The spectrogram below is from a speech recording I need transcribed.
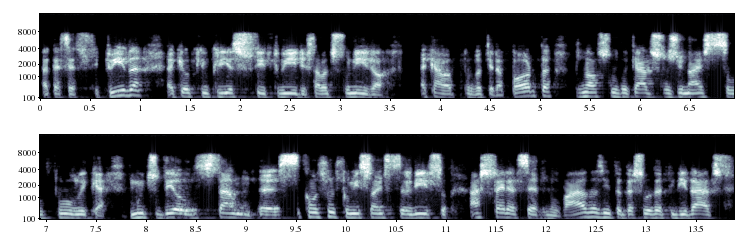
até ser substituída. Aquele que o queria substituir estava disponível acaba por bater a porta. Os nossos delegados regionais de saúde pública, muitos deles estão uh, com as suas comissões de serviço à espera de ser renovadas e, portanto, as suas atividades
